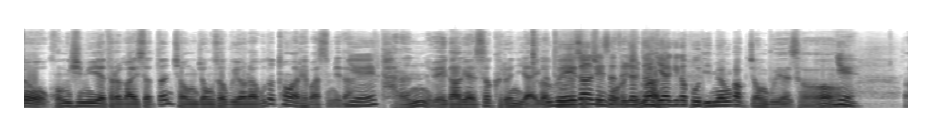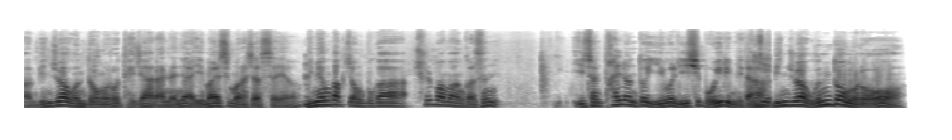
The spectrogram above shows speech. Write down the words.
또 공심위에 들어가 있었던 정정섭 의원하고도 통화를 해봤습니다. 예. 다른 외곽에서 그런 이야기가 아, 들렸을지 모르지만 이야기가 보- 이명박 정부에서 예. 어, 민주화 운동으로 되지 않았느냐 이 말씀을 하셨어요. 음. 이명박 정부가 출범한 것은 2008년도 2월 25일입니다. 예. 민주화 운동으로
